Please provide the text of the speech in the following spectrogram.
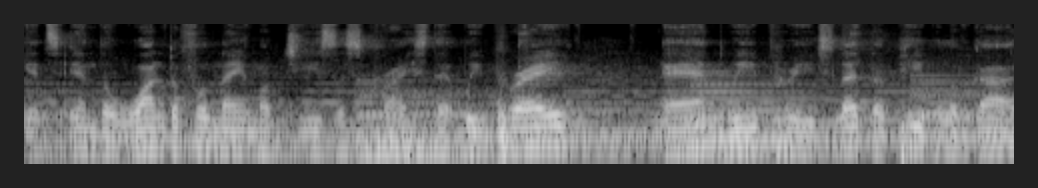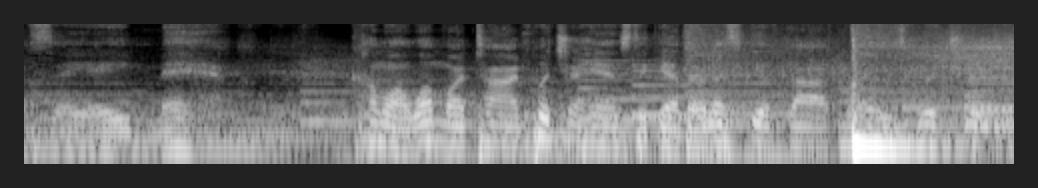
It's in the wonderful name of Jesus Christ that we pray and we preach. Let the people of God say, Amen. Come on, one more time. Put your hands together. Let's give God praise. We're truly,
